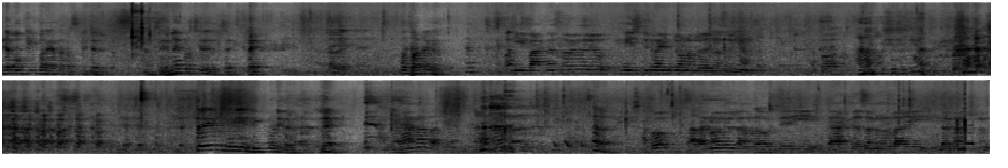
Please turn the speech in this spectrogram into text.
എന്റെ ബുക്കിംഗ് പറയുന്ന പ്രസ് മീറ്റ് അല്ലല്ലോ സിനിമയെ കുറിച്ച് സംസാരിക്കും പറയൂ. ഈ പാർട്ട്നേഴ്സ് പറയുന്ന ഒരു ഹേസ്റ്റ് ക്രൈം ജോണറിൽ വരുന്ന സിനിമയാണല്ലോ. അപ്പൊ ആണോ? ഇത്രയും നീ ഡീകോഡ് ചെയ്തെടുത്തു അല്ലേ? അങ്ങനെയാണോ അപ്പൊ സാധാരണ പോലെയല്ല നമ്മൾ കുറച്ച് ഈ ക്യാരക്ടേഴ്സ് തമ്മിലുള്ള ഈ ഇന്റർകണക്ഷനും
